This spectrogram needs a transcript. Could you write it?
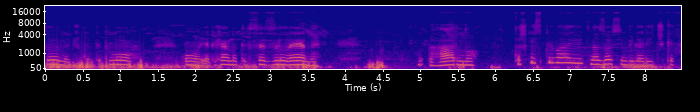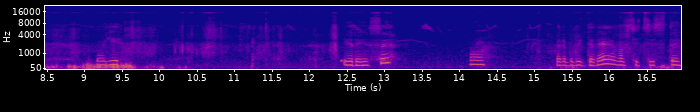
Сонечко, тепло. О, як глянути, все зелене. Гарно. Пташки співають на зовсім біля річки. Мої іриси. О, тепер будуть дерева всі цвісти.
